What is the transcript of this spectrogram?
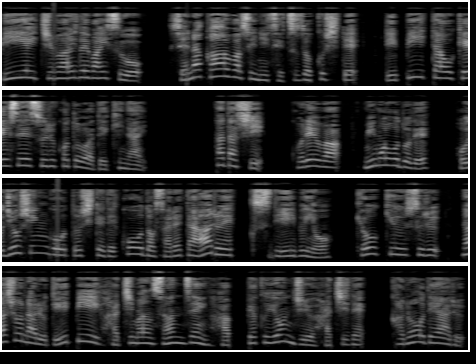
PHY デバイスを背中合わせに接続してリピーターを形成することはできない。ただし、これは、ミモードで補助信号としてデコードされた RXDV を供給するナショナル DP83848 で可能である。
